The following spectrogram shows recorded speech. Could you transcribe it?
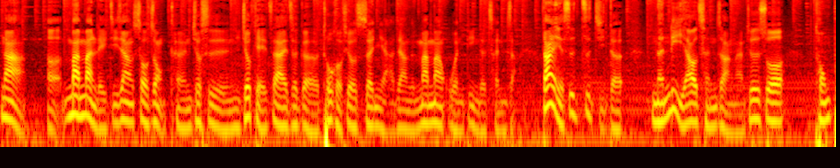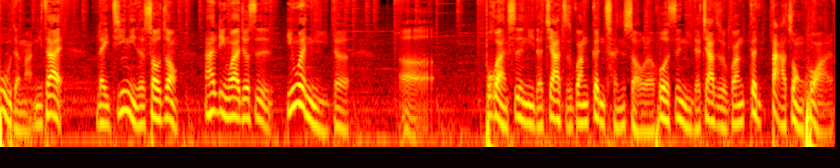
那呃慢慢累积这样受众，可能就是你就可以在这个脱口秀生涯这样子慢慢稳定的成长。当然也是自己的能力也要成长啊，就是说同步的嘛。你在累积你的受众，那另外就是因为你的呃，不管是你的价值观更成熟了，或者是你的价值观更大众化了。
